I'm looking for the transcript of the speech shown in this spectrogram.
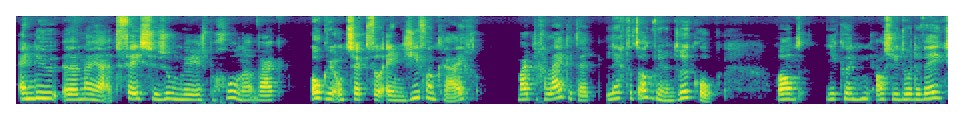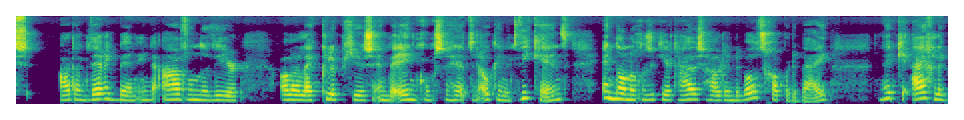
En nu uh, nou ja, het feestseizoen weer is begonnen, waar ik ook weer ontzettend veel energie van krijg. Maar tegelijkertijd legt het ook weer een druk op. Want je kunt, als je door de week hard aan het werk bent, in de avonden weer allerlei clubjes en bijeenkomsten hebt en ook in het weekend, en dan nog eens een keer het huishouden en de boodschappen erbij, dan heb je eigenlijk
